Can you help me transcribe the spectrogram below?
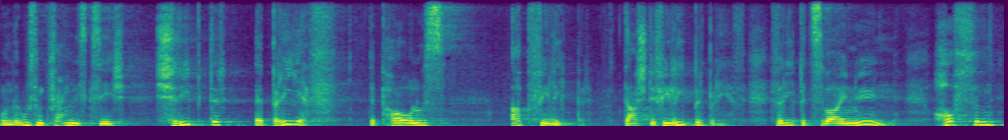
als er aus dem Gefängnis war, schreibt er einen Brief, der Paulus, ab Philipper. Das ist der Philipperbrief. Philipper 2,9. Hoffen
